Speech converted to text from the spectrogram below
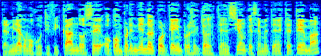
termina como justificándose o comprendiendo el por qué hay un proyecto de extensión que se mete en este tema,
